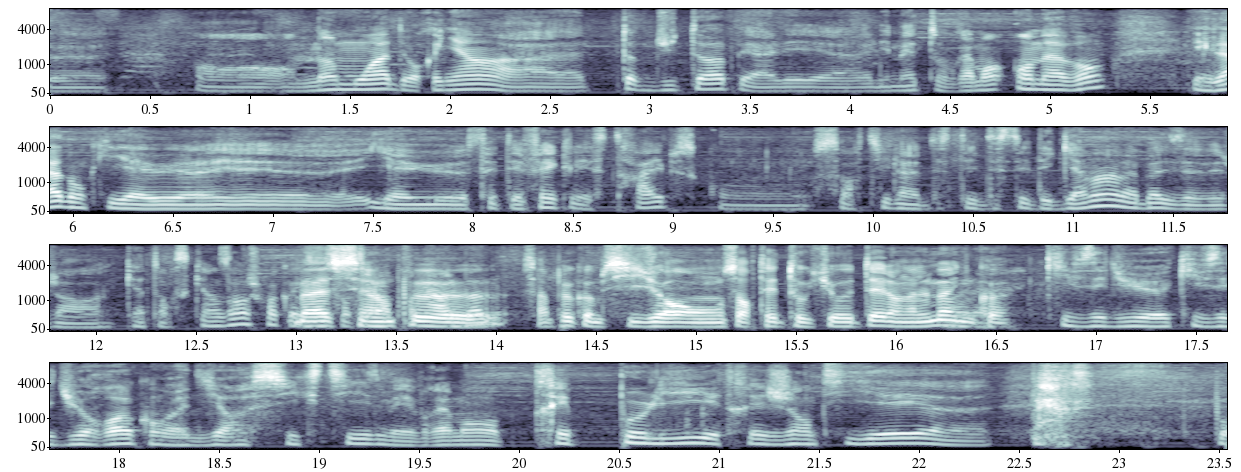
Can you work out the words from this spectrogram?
en, en un mois de rien à top du top et à les, à les mettre vraiment en avant. Et là donc il y a eu, euh, il y a eu cet effet que les Stripes qui ont sorti là, c'était des gamins là-bas, ils avaient genre 14-15 ans je crois. Bah, c'est un peu, un comme si genre on sortait de Tokyo Hotel en Allemagne Voilà, quoi. Qui faisait, du, euh, qui faisait du rock, on va dire 60s, mais vraiment très poli et très gentillé. euh,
